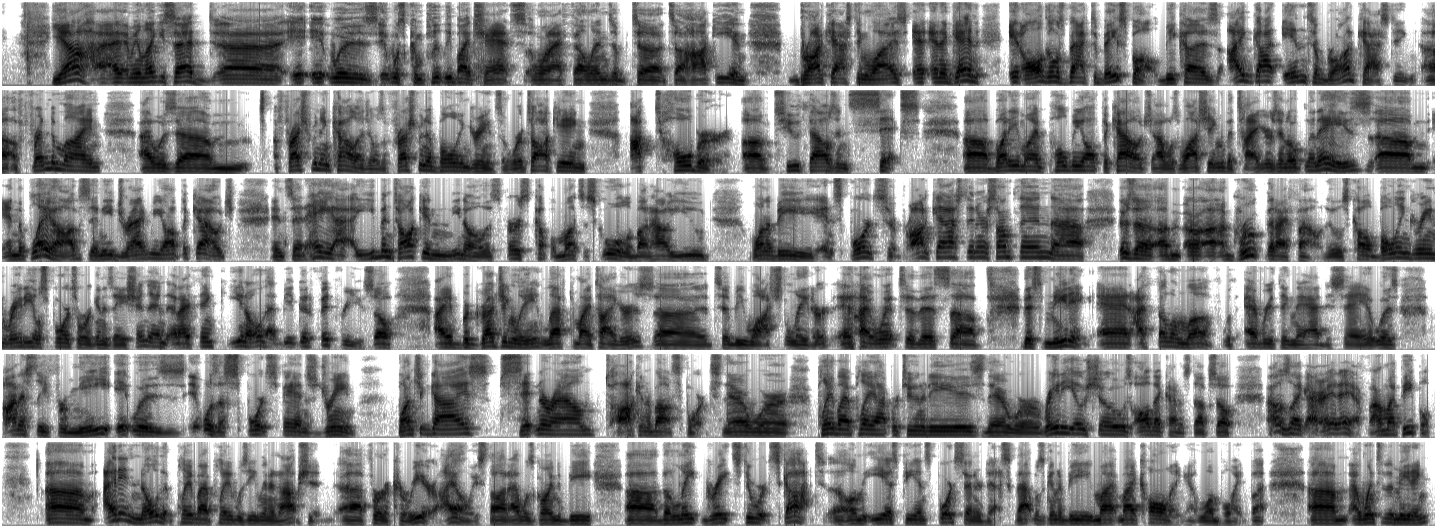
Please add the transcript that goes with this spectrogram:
Yeah, I, I, mean, like you said, uh, it, it, was it was completely by chance when I fell into to, to hockey and broadcasting wise, and, and, again, it all goes back to baseball because I got into broadcasting. Uh, a friend of mine, I was um, a freshman in college. I was a freshman at Bowling Green, so we're talking October of 2006. Uh, buddy of mine pulled me off the couch. I was watching the Tigers and Oakland A's um, in the playoffs, and he dragged me off the couch and said, "Hey, I, you've been talking, you know, this first couple months of school about how you want to be in sports or broadcasting or something, uh, there's a, a, a, group that I found. It was called Bowling Green Radio Sports Organization. And, and I think, you know, that'd be a good fit for you. So I begrudgingly left my Tigers uh, to be watched later. And I went to this, uh, this meeting and I fell in love with everything they had to say. It was honestly, for me, it was, it was a sports fan's dream bunch of guys sitting around talking about sports. There were play by play opportunities, there were radio shows, all that kind of stuff. So I was like, all right, hey, I found my people. Um, I didn't know that play by play was even an option uh, for a career. I always thought I was going to be uh, the late, great Stuart Scott uh, on the ESPN Sports Center desk. That was going to be my, my calling at one point. But um, I went to the meeting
